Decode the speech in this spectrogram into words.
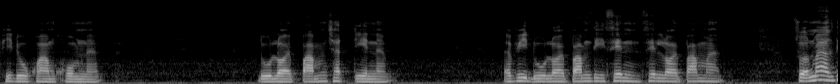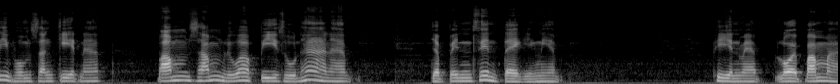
พี่ดูความคมนะครับ ดูรอยปั๊มชัดเจนนะครับ แล้วพี่ดูรอยปั๊มที่เส้นเส้นรอยปั๊มครับส่วนมากที่ผมสังเกตนะครับ ปั๊มซ้ำหรือว่าปี 05 นะครับ จะเป็นเส้นแตกอย่างนี้ครับพี่เห็นไหมครับรอยปั๊มมา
